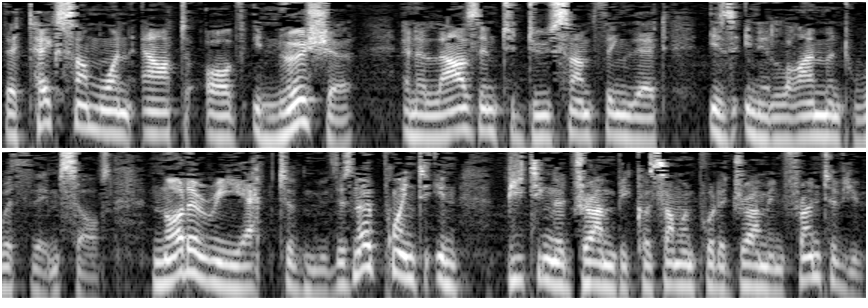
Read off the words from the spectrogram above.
that takes someone out of inertia and allows them to do something that is in alignment with themselves, not a reactive move. There's no point in beating a drum because someone put a drum in front of you.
